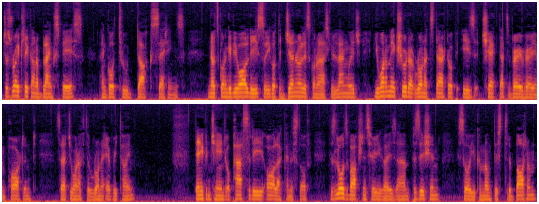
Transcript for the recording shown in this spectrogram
just right click on a blank space and go to dock settings. Now it's going to give you all these. So you go to general it's going to ask you language. You want to make sure that run at startup is checked. That's very very important so that you won't have to run it every time. Then you can change opacity all that kind of stuff. There's loads of options here you guys. Um, position. So you can mount this to the bottom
